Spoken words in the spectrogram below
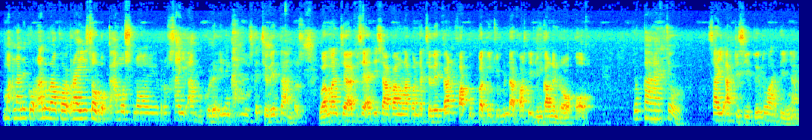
Maknane Quran ora koyo ra iso mbok kamusno terus saya abu golek ini kamus kejelekan terus wa man jaa bisa siapa melakukan kejelekan fakubat tujuh benar pasti jungkalin rokok. Yo kacau. Saya di situ itu artinya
